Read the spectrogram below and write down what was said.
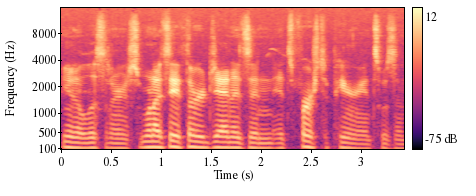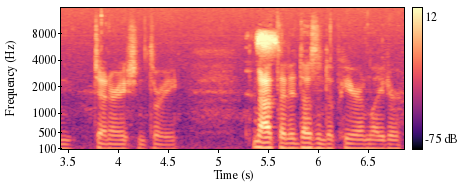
you know listeners, when I say third gen, it's in its first appearance was in Generation Three. Not that it doesn't appear in later.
